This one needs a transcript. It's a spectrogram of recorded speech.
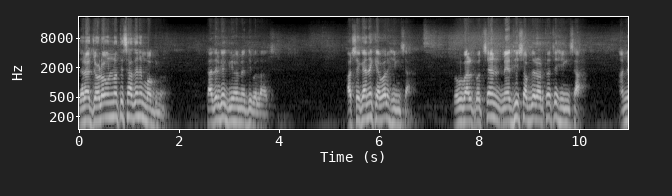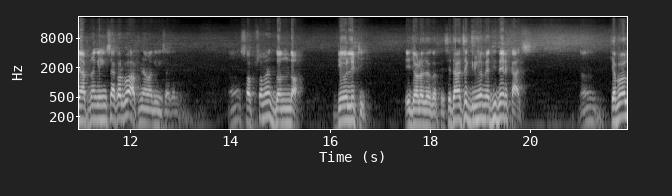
যারা জড় উন্নতি সাধনে মগ্ন তাদেরকে গৃহমেধি বলা আছে আর সেখানে কেবল হিংসা। প্রভুপাল বলছেন মেধি শব্দের অর্থ হচ্ছে হিংসা। আমি আপনাকে হিংসা করব আপনি আমাকে হিংসা করবেন। হ্যাঁ, সবসময় দ্বন্দ্ব ডিওলিটি এই জড়জগতে। সেটা হচ্ছে গৃহমেধিদের কাজ। কেবল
